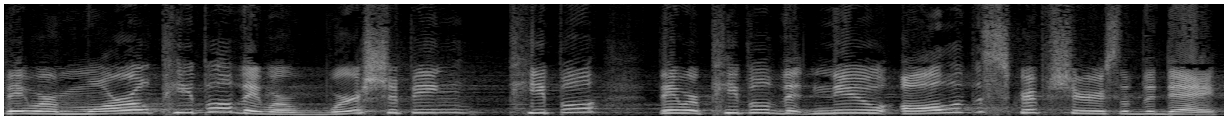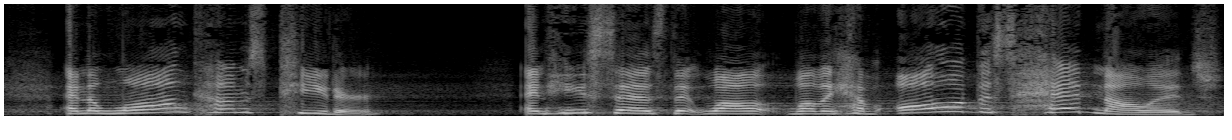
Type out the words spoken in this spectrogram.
They were moral people, they were worshiping people, they were people that knew all of the scriptures of the day. And along comes Peter, and he says that while, while they have all of this head knowledge,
